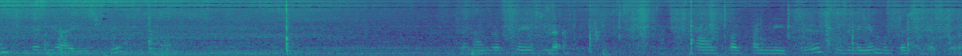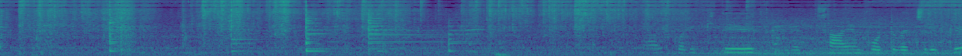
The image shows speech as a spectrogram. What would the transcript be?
மஷ்ரூம் ரெடி ஆயிடுச்சு நாங்கள் பிளேட்டில் ட்ரான்ஸ்ஃபர் பண்ணிட்டு இதுலேயே முட்டை செய்ய போகிறோம் பால் கொதிக்குது. சாயம் போட்டு வச்சிருக்கு.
